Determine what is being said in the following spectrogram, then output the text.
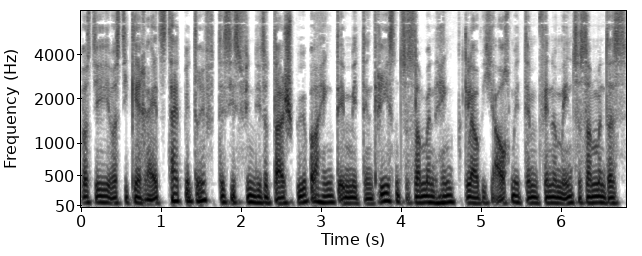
was die, was die Gereiztheit betrifft. Das ist, finde ich, total spürbar, hängt eben mit den Krisen zusammen, hängt, glaube ich, auch mit dem Phänomen zusammen, dass,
